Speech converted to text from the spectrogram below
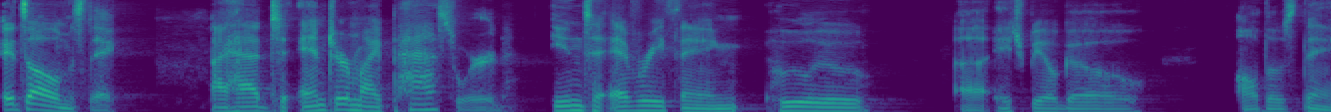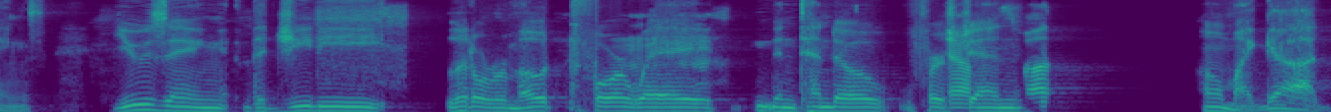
It's all a mistake. I had to enter my password into everything Hulu, uh, HBO Go, all those things using the GD little remote four way Nintendo first Yeah, gen. Oh my God.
